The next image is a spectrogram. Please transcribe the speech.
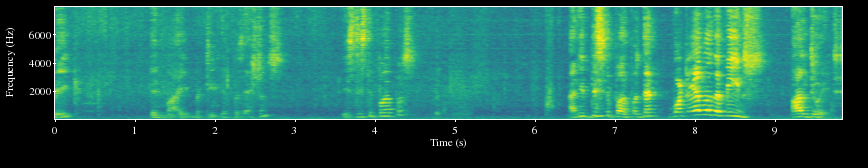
big in my material possessions? Is this the purpose? And if this is the purpose, then whatever the means, I'll do it.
